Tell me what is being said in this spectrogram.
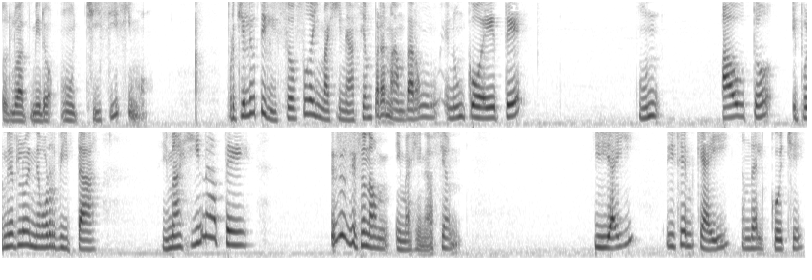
lo admiro muchísimo. Porque él utilizó su imaginación para mandar un, en un cohete un auto y ponerlo en órbita. Imagínate. Eso sí es una imaginación. Y ahí dicen que ahí anda el coche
